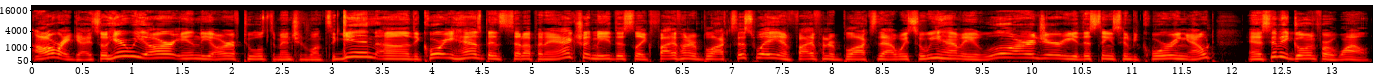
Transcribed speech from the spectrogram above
All right, guys. So here we are in the RF Tools dimension once again. Uh, the quarry has been set up, and I actually made this like 500 blocks this way and 500 blocks that way. So we have a large area this thing is going to be quarrying out, and it's going to be going for a while.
